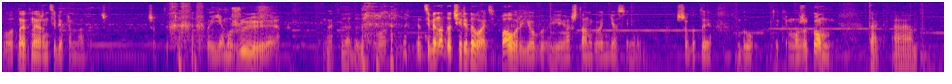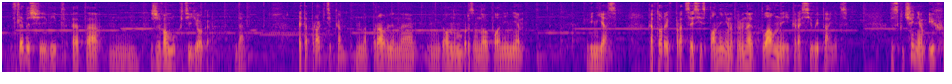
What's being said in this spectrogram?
Вот, ну это, наверное, тебе прям надо. Чтобы ты такой, я мужик. Да, да, да. Вот. Тебе надо чередовать пауэр йогу и аштанга ваньяса йогу чтобы ты был таким мужиком. Так, э, следующий вид это м, живомукти йога. Да. Это практика, направленная главным образом на выполнение виньяс, который в процессе исполнения напоминает плавный и красивый танец. За исключением их,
